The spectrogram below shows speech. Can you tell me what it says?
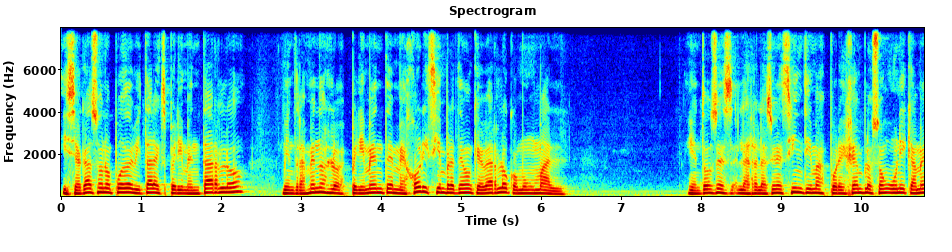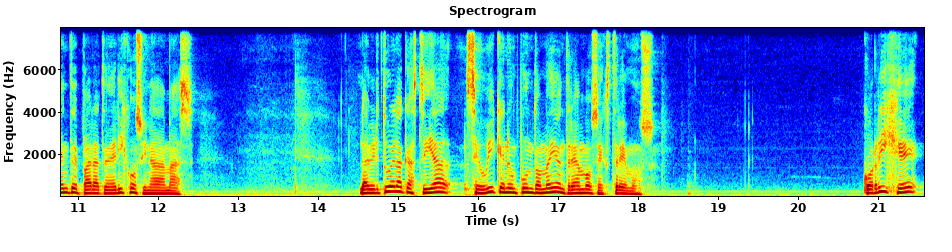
Y si acaso no puedo evitar experimentarlo, Mientras menos lo experimente, mejor y siempre tengo que verlo como un mal. Y entonces las relaciones íntimas, por ejemplo, son únicamente para tener hijos y nada más. La virtud de la castidad se ubica en un punto medio entre ambos extremos. Corrige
